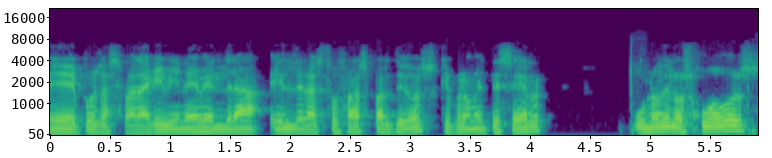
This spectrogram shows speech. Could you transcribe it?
Eh, pues la semana que viene vendrá el de Last of Us Parte 2, que promete ser uno de los juegos,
